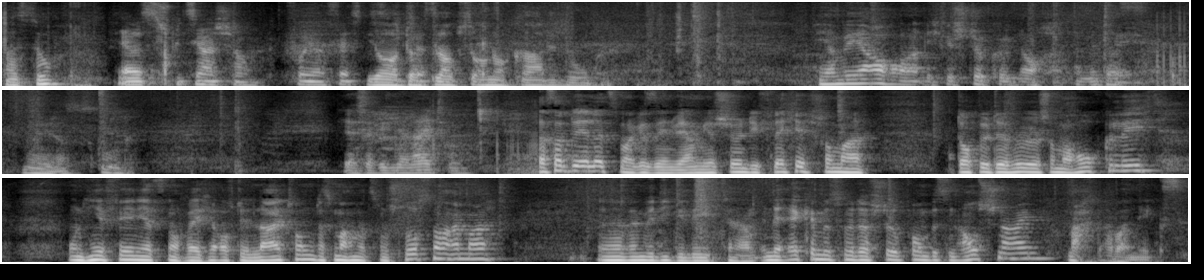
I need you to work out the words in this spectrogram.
Weißt du? Ja, das ist Spezialschaum. Feuerfest. Ja, das glaubst du auch noch gerade du. Hier haben wir ja auch ordentlich gestückelt noch. Damit das. Nee, das ist gut. Ja, ist ja wegen der Leitung. Das habt ihr ja letztes Mal gesehen. Wir haben hier schön die Fläche schon mal doppelte Höhe schon mal hochgelegt. Und hier fehlen jetzt noch welche auf den Leitungen. Das machen wir zum Schluss noch einmal, äh, wenn wir die gelegt haben. In der Ecke müssen wir das Styropor ein bisschen ausschneiden. Macht aber nichts.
